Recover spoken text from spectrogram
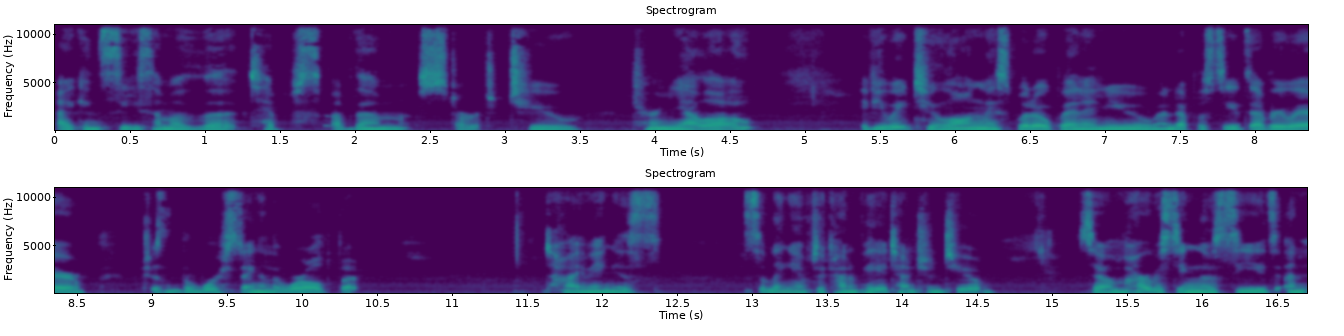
I can see some of the tips of them start to turn yellow. If you wait too long, they split open and you end up with seeds everywhere, which isn't the worst thing in the world, but timing is something you have to kind of pay attention to. So I'm harvesting those seeds, and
